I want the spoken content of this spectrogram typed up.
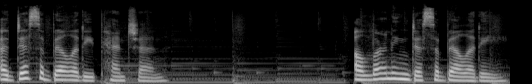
A disability pension, a learning disability.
